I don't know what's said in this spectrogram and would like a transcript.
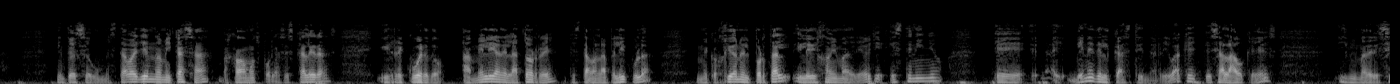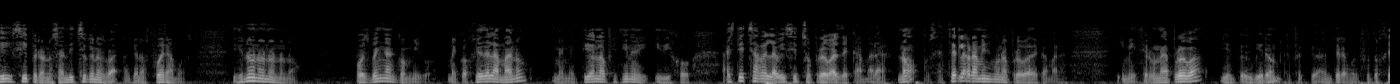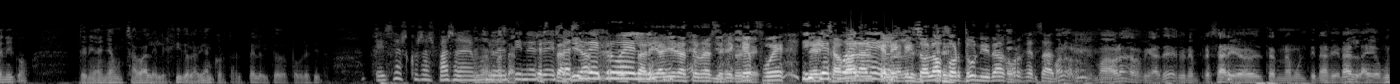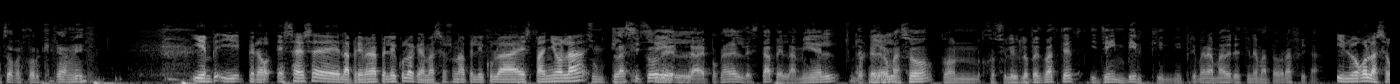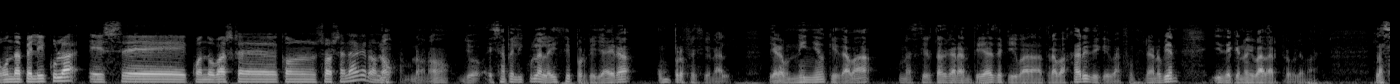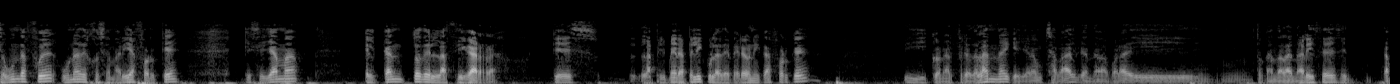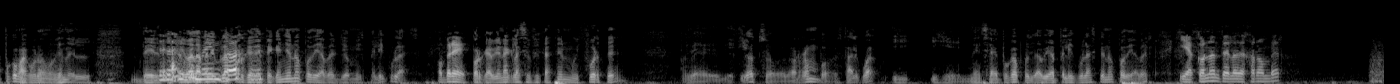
Y entonces, según me estaba yendo a mi casa, bajábamos por las escaleras y recuerdo a Amelia de la Torre, que estaba en la película, me cogió en el portal y le dijo a mi madre, oye, este niño eh, viene del casting de arriba, ¿qué, qué salao que es? Y mi madre, sí, sí, pero nos han dicho que nos, va- que nos fuéramos. Y dice, no, no, no, no, no. Pues vengan conmigo. Me cogió de la mano, me metió en la oficina y, y dijo, ¿a este chaval le habéis hecho pruebas de cámara? No, pues hacerle ahora mismo una prueba de cámara. Y me hicieron una prueba y entonces vieron que efectivamente era muy fotogénico. Tenían ya un chaval elegido, le habían cortado el pelo y todo, pobrecito. Esas cosas pasan en el mundo del cine, es así de cruel. estaría bien hacer una Y serie. ¿Qué fue ¿Y del qué chaval fue al que le quitó la oportunidad Jorge Sanz? Bueno, lo mismo ahora, fíjate, es un empresario, en una multinacional, le ha ido mucho mejor que a mí. Y, y- pero esa es eh, la primera película, que además es una película española. Es un clásico Sí. de la época del destape, La miel, de La Pedro miel. Masó, con José Luis López Vázquez y Jane Birkin, mi primera madre cinematográfica. Y luego la segunda película es eh, cuando vas eh, con Schwarzenegger o no? No, no, no. Yo esa película la hice porque ya era un profesional. Y era un niño que daba unas ciertas garantías de que iba a trabajar y de que iba a funcionar bien y de que no iba a dar problemas. La segunda fue una de José María Forqué, que se llama El canto de la cigarra, que es la primera película de Verónica Forqué y con Alfredo Landa, y que yo era un chaval que andaba por ahí tocando las narices. Y tampoco me acuerdo muy bien del, de, Del de qué iba la película, porque de pequeño no podía ver yo mis películas Hombre, porque había una clasificación muy fuerte pues de 18, dos rombos, tal cual. Y, y en esa época pues yo había películas que no podía ver. ¿y a Conan te lo dejaron ver?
